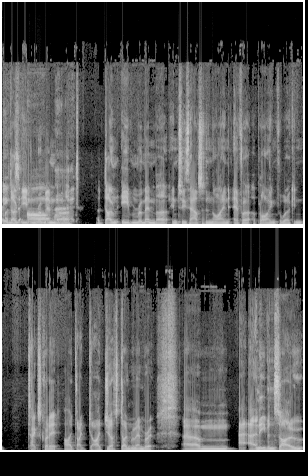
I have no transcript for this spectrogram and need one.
I don't even remember. bad. I don't even remember in 2009 ever applying for working tax credit. I, I, I just don't remember it. Um, and even so,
